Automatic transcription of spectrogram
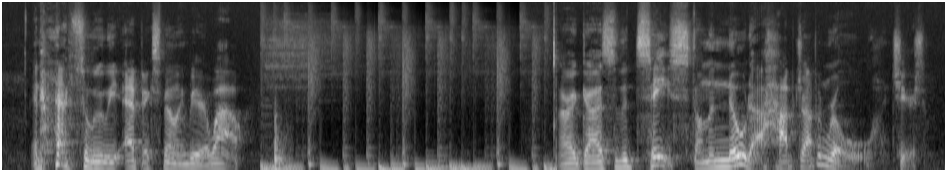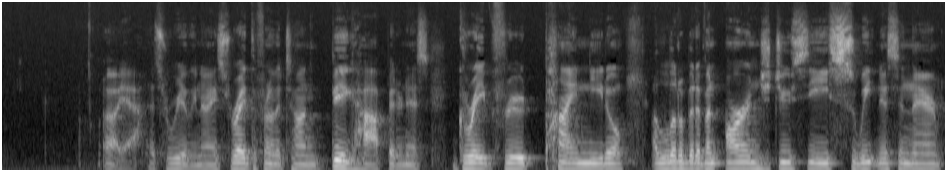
An absolutely epic smelling beer, wow. All right, guys, so the taste on the NoDa Hop Drop and Roll. Cheers. Oh yeah, that's really nice. Right at the front of the tongue, big hop bitterness, grapefruit, pine needle, a little bit of an orange juicy sweetness in there.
